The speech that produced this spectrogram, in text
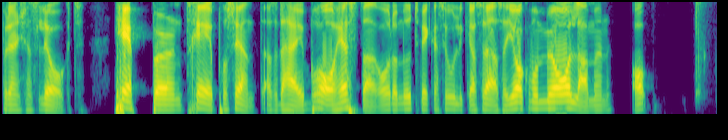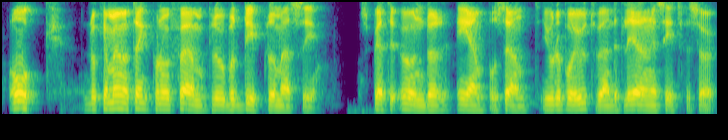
på den känns lågt. Hepburn 3% Alltså det här är bra hästar och de utvecklas olika sådär. Så jag kommer måla men ja. Och då kan man även tänka på nummer 5, Global Diplomacy. Spelar till under 1%. Gjorde på utvändigt ledande i sitt försök.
